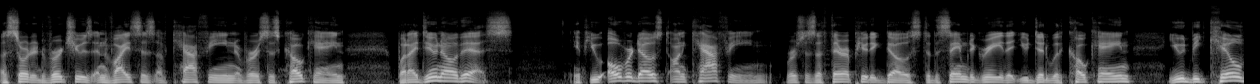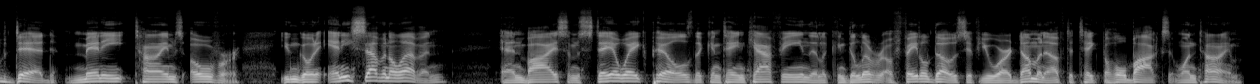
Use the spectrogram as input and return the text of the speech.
assorted virtues and vices of caffeine versus cocaine, but I do know this. If you overdosed on caffeine versus a therapeutic dose to the same degree that you did with cocaine, you'd be killed dead many times over. You can go to any 7 Eleven and buy some stay awake pills that contain caffeine that can deliver a fatal dose if you are dumb enough to take the whole box at one time.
